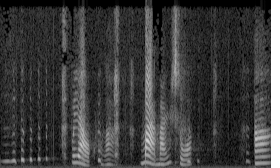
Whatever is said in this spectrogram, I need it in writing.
不要哭了，慢慢说。啊。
